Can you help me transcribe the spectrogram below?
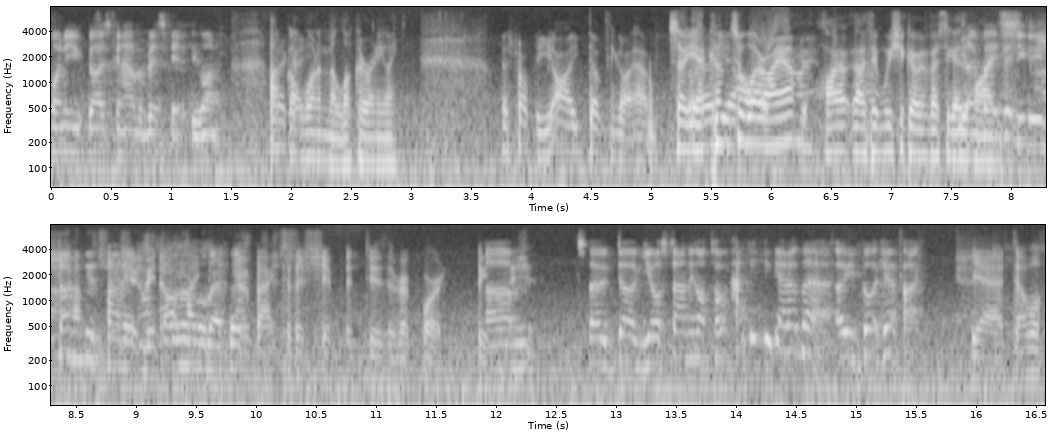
One of you guys can have a biscuit if you want. I've got one in my locker anyway. There's probably. I don't think I have. So yeah, Uh, come to where I am. I- I, I think we should go investigate the Yeah, mines. basically, we've done this planet, Should we not all their like go back to the ship and do the report? Um, so Doug, you're standing on top. How did you get up there? Oh, you've got a jetpack. Yeah, double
